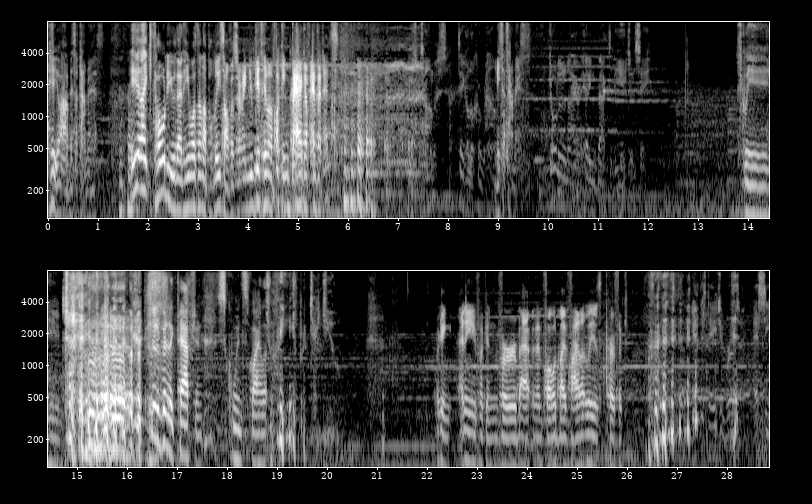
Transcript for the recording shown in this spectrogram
Here you are, Mr. Thomas. He like told you that he wasn't a police officer, and you give him a fucking bag of evidence. Mr. Thomas, take a look around. Mr. Thomas. Dolan and I are heading back to the agency. Squint. Should have been a caption. Squints violently. Protect you. fucking any fucking verb at, and then followed by violently is perfect. Get this to Agent Rosa. SCU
